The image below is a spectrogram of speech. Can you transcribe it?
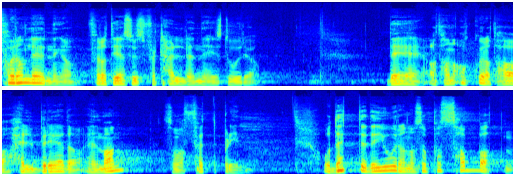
Foranledninga for at Jesus forteller denne historien, det er at han akkurat har helbreda en mann som var født blind. Og Dette det gjorde han altså på sabbaten.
